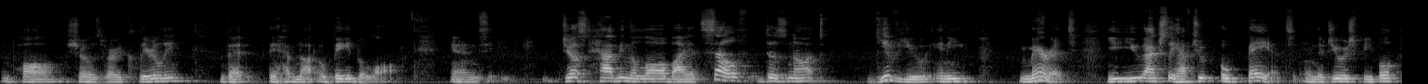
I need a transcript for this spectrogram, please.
And Paul shows very clearly that they have not obeyed the law. And just having the law by itself does not give you any merit. You, you actually have to obey it. And the Jewish people,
